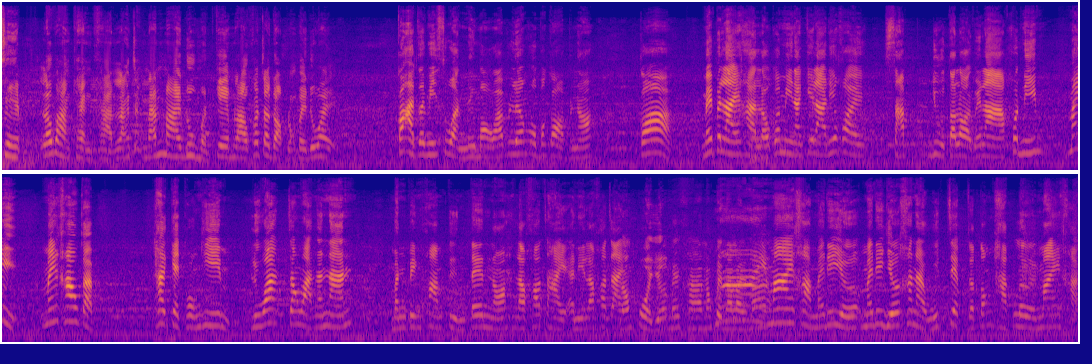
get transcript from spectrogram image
เจ็บระหว่างแข่งขันหลังจากนั้นมาดูเหมือนเกมเราก็จะดรอปลงไปด้วย ก็อาจจะมีส่วนหนึ่งบอกว่าเรื่ององค์ประกอบเนาะก็ไม่เป็นไรค่ะ เราก็มีนักกีฬาที่คอยซับอยู่ตลอดเวลา คนนี้ไม่ไม่เข้ากับทาร์เก็ตของทีม หรือว่าจังหวะนั้นๆ มันเป็นความตื่นเต้นเนาะเราเข้าใจอันนี้เราเข้าใจ น้องป่วยเยอะไหมคะ น้องเป็นอะไรมากไม่ไม่ค่ะ ไม่ได้เยอะไม่ได้เยอะขนาดวิเจ็บจะต้องพักเลยไม่ค่ะ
